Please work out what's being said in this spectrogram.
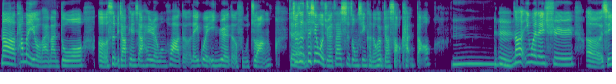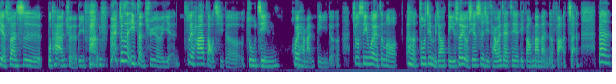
那他们也有还蛮多呃是比较偏向黑人文化的雷鬼音乐的服装，就是这些我觉得在市中心可能会比较少看到。嗯嗯，那因为那区呃其实也算是不太安全的地方，就是一整区而言，所以它早期的租金。会还蛮低的，就是因为这么 租金比较低，所以有些事情才会在这些地方慢慢的发展。但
